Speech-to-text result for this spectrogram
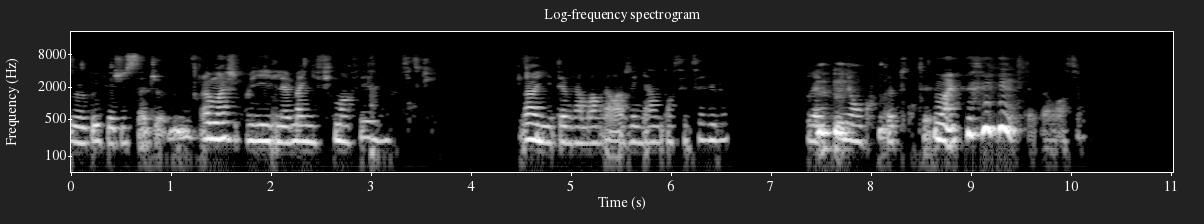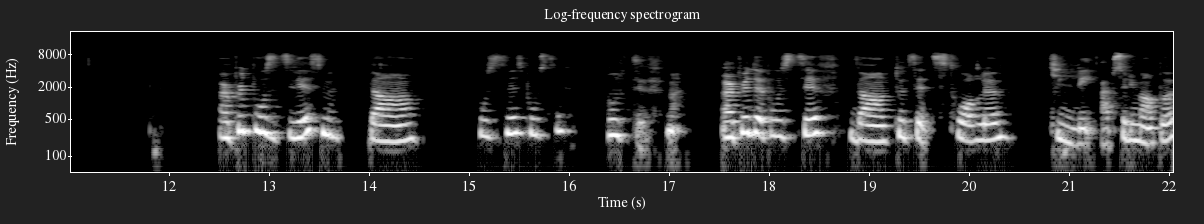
veut pas, il fait juste sa job. Ah, moi, je, il l'a magnifiquement fait, là. Ah, il était vraiment, vraiment génial dans cette série-là. Bref, ils ont coupé toute euh, Ouais. cette intervention. Un peu de positivisme dans... Positivisme, positif? Positif. Un peu de positif dans toute cette histoire-là, qui l'est absolument pas.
